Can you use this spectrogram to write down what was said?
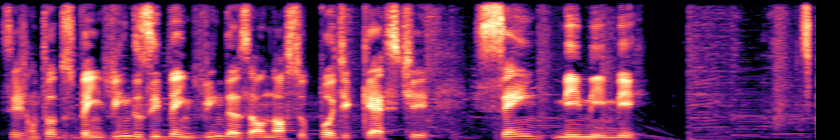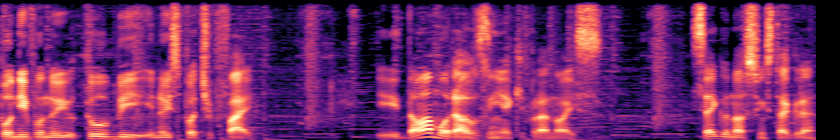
Sejam todos bem-vindos e bem-vindas ao nosso podcast Sem Mimimi. Disponível no YouTube e no Spotify. E dá uma moralzinha aqui para nós. Segue o nosso Instagram,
